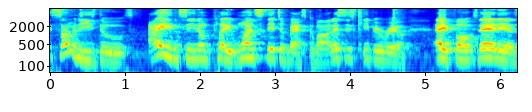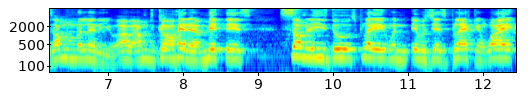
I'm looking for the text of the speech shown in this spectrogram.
some of these dudes, I ain't seen them play one stitch of basketball. Let's just keep it real. Hey, folks, there it is. I'm a millennial. I, I'm going ahead and admit this. Some of these dudes played when it was just black and white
